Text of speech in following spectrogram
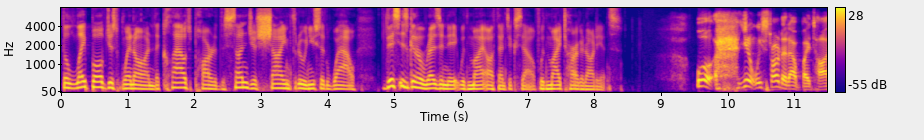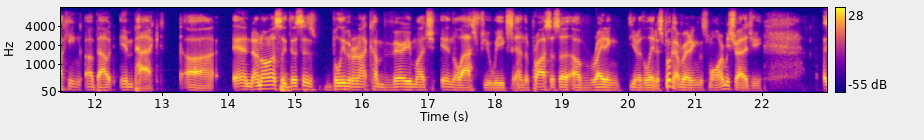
the light bulb just went on, the clouds parted, the sun just shined through, and you said, wow, this is going to resonate with my authentic self, with my target audience? Well, you know, we started out by talking about impact. Uh, and, and honestly, this has, believe it or not, come very much in the last few weeks. And the process of, of writing, you know, the latest book I'm writing, The Small Army Strategy, uh,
